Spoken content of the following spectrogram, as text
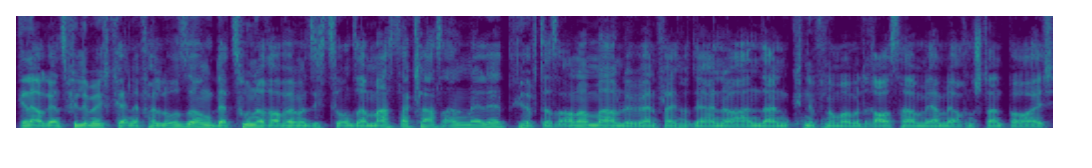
genau, ganz viele Möglichkeiten der Verlosung. Dazu noch, auch wenn man sich zu unserer Masterclass anmeldet, hilft das auch nochmal und wir werden vielleicht noch den einen oder anderen Kniff nochmal mit raus haben. Wir haben ja auch einen Stand bei euch,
